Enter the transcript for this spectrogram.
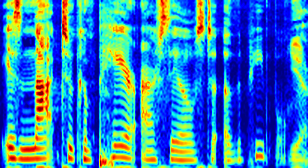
is not to compare ourselves to other people. Yeah.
